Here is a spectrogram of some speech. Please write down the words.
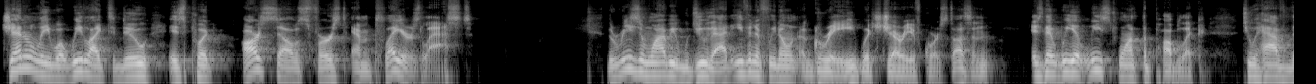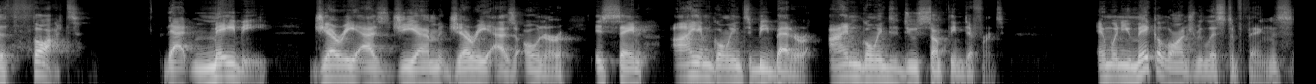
Generally, what we like to do is put ourselves first and players last. The reason why we do that, even if we don't agree, which Jerry, of course, doesn't, is that we at least want the public to have the thought that maybe Jerry, as GM, Jerry, as owner, is saying, I am going to be better. I'm going to do something different. And when you make a laundry list of things,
